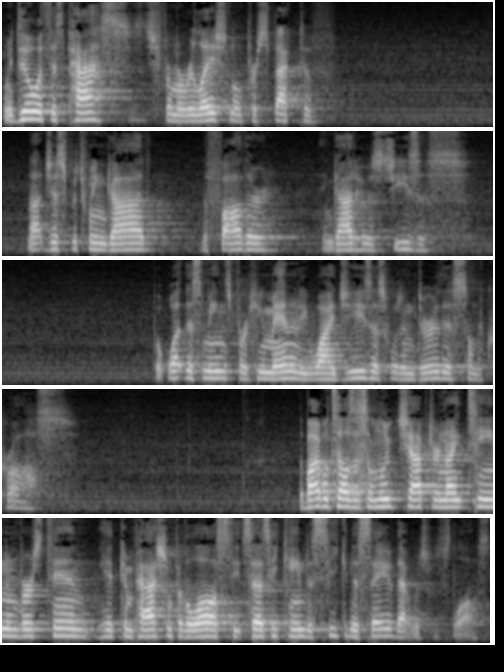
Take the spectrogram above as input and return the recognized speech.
We deal with this passage from a relational perspective, not just between God, the Father, and God who is Jesus, but what this means for humanity, why Jesus would endure this on the cross. The Bible tells us in Luke chapter 19 and verse 10, he had compassion for the lost. It says he came to seek and to save that which was lost.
